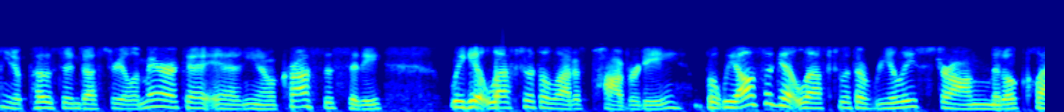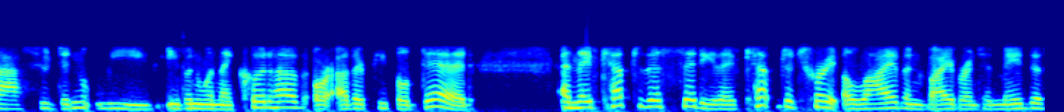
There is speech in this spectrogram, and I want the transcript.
You know, post-industrial America and you know across the city, we get left with a lot of poverty, but we also get left with a really strong middle class who didn't leave even when they could have or other people did. And they've kept this city, they've kept Detroit alive and vibrant and made this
